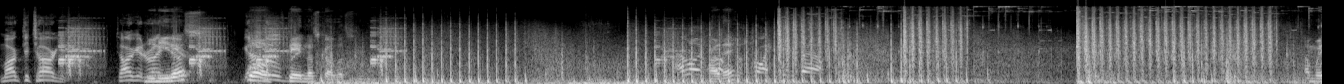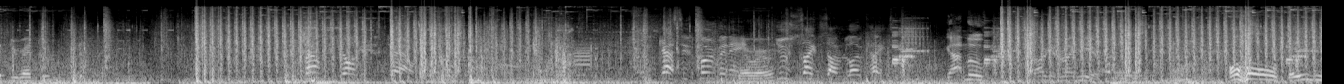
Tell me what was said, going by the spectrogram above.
Mark the target. Target You right need here. us? Got Whoa, movement. Dave, let's go. Let's. Allied Are they? cluster. I'm with you, Reggie. Bounty target is down. Gas is moving in. Where, where? New safe zone located. Got movement. Target right here. oh baby,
